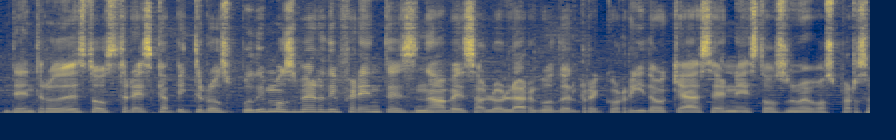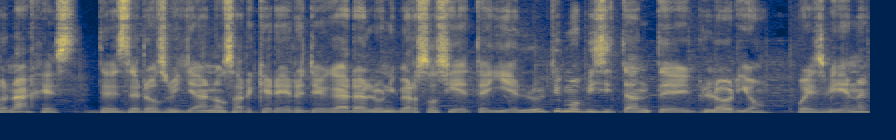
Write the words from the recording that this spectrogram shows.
Dentro de estos tres capítulos pudimos ver diferentes naves a lo largo del recorrido que hacen estos nuevos personajes, desde los villanos al querer llegar al universo 7 y el último visitante, Glorio. Pues bien,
